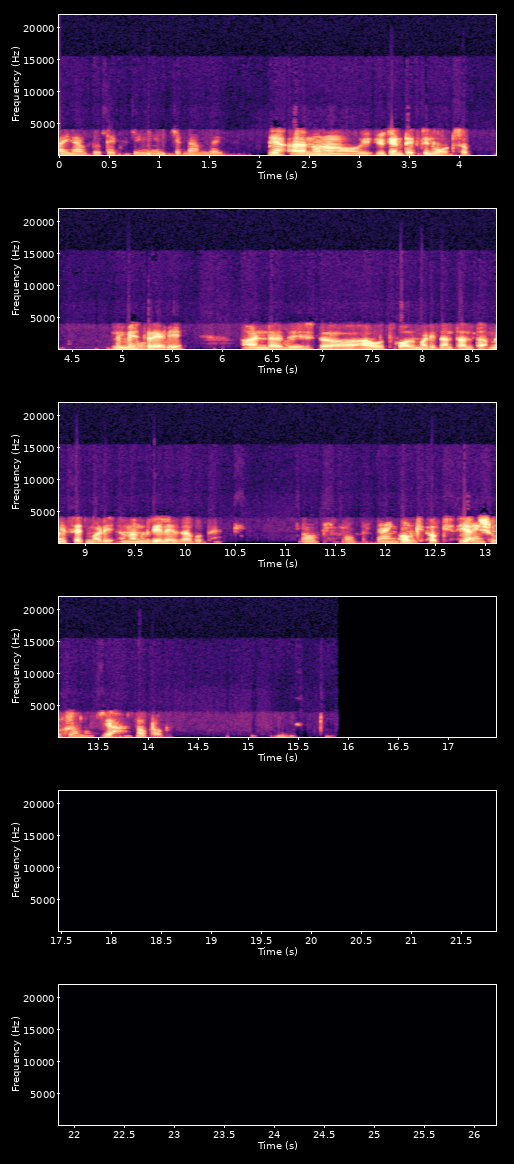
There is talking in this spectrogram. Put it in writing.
I have to text in Instagram right you in WhatsApp ನಿಮ್ಮ ಹೆಸರು ಹೇಳಿ ಅಂಡ್ ದಿಸ್ ಅವತ್ತು ಕಾಲ್ ಮಾಡಿದ ಅಂತ ಮೆಸೇಜ್ ಮಾಡಿ ನನಗೆ ರಿಯಲೈಸ್ ಆಗುತ್ತೆ. Okay okay thank you okay okay yeah thank you sure so much. Yeah no problem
